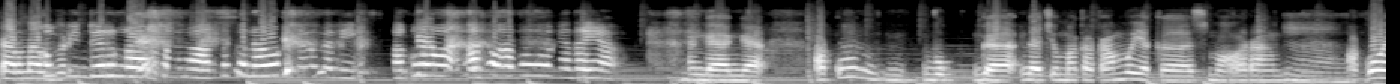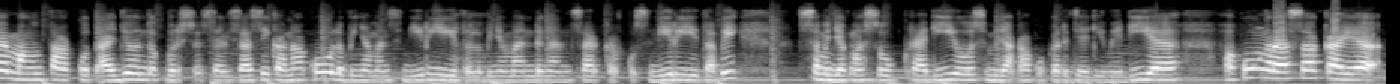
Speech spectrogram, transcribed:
karena Aku minder nggak usah. Aku kenapa kenapa nih? Aku aku aku mau tanya. enggak enggak aku nggak nggak cuma ke kamu ya ke semua orang Hmm. aku emang takut aja untuk bersosialisasi karena aku lebih nyaman sendiri gitu lebih nyaman dengan circleku sendiri tapi semenjak masuk radio semenjak aku kerja di media aku ngerasa kayak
